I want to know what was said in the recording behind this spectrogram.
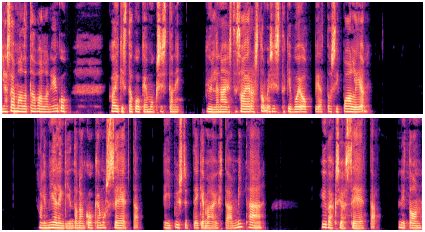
Ja samalla tavalla niin kuin kaikista kokemuksista, niin kyllä näistä sairastumisistakin voi oppia tosi paljon – oli mielenkiintoinen kokemus se, että ei pysty tekemään yhtään mitään. Hyväksyä se, että nyt on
